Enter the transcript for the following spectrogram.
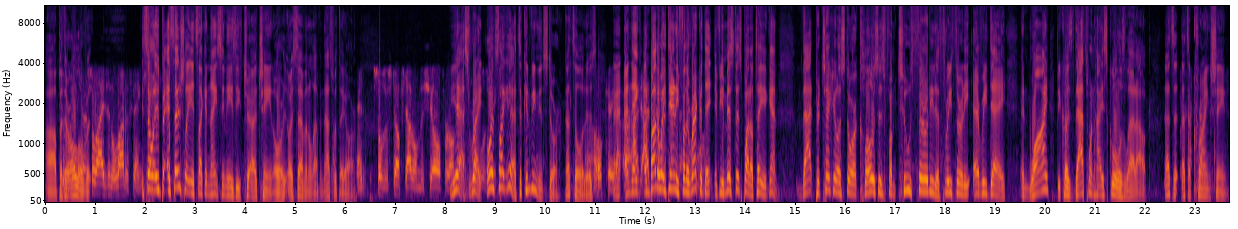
Uh, but So they're they all over. Specialize in a lot of things. So it, essentially, it's like a nice and easy ch- uh, chain or or 7-Eleven. That's what they are. and so the stuff's out on the shelf or Yes, right. Or it's like yeah, it's a convenience store. That's all it is. Oh, okay. And, and they I- and by I've the way, Danny, for the record, they, if you missed this part, I'll tell you again. That particular store closes from two thirty to three thirty every day, and why? Because that's when high school is let out. That's a that's a crying shame.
